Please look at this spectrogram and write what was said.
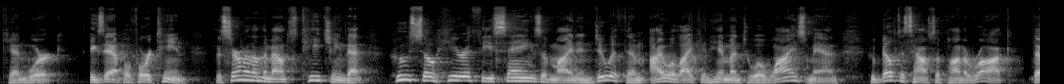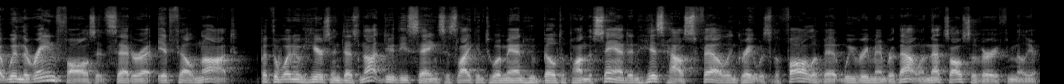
can work. Example 14. The Sermon on the Mount's teaching that whoso heareth these sayings of mine and doeth them, I will liken him unto a wise man who built his house upon a rock, that when the rain falls, etc., it fell not. But the one who hears and does not do these sayings is likened to a man who built upon the sand, and his house fell, and great was the fall of it. We remember that one. That's also very familiar.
